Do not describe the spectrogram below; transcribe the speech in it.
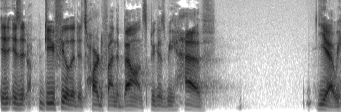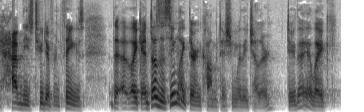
is it? Do you feel that it's hard to find the balance because we have, yeah, we have these two different things. That, like it doesn't seem like they're in competition with each other, do they? Like,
